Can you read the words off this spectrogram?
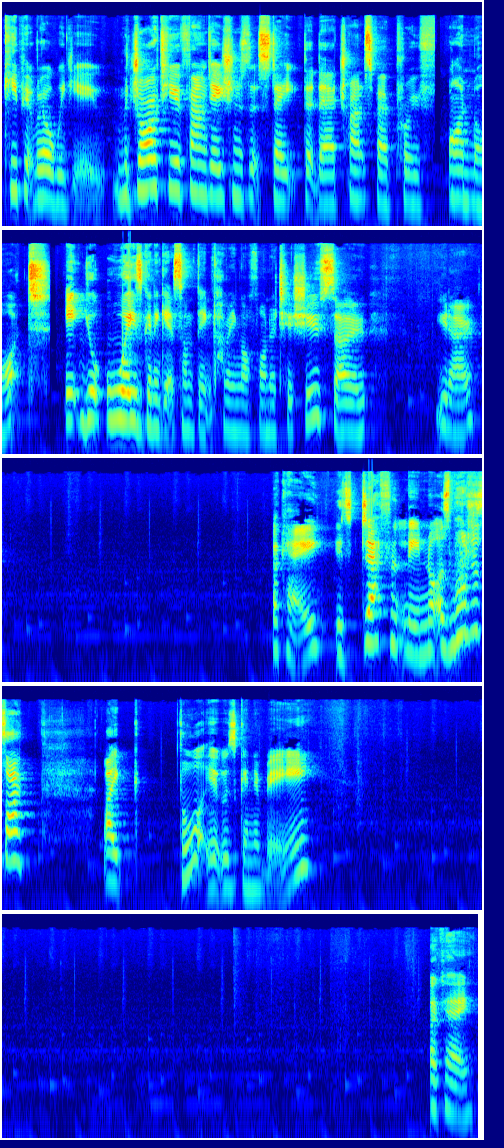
keep it real with you. Majority of foundations that state that they're transfer proof are not. It, you're always going to get something coming off on a tissue, so, you know, okay, it's definitely not as much as I like thought it was going to be. Okay.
